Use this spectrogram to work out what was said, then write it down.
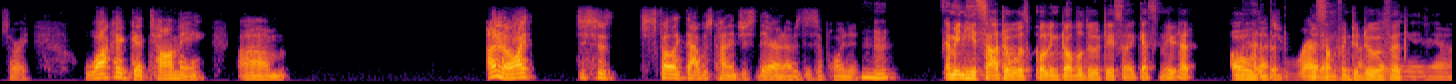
sorry, Waka Gatame. Um, I don't know. I just was, just felt like that was kind of just there, and I was disappointed. Mhm. I mean, Hisato was pulling double duty, so I guess maybe that Oh, Had a bit- right. Something to do with it. Yeah, yeah.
